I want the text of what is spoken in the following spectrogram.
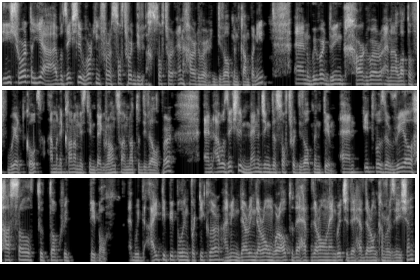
in short, yeah, I was actually working for a software, de- software and hardware development company, and we were doing hardware and a lot of weird codes. I'm an economist in background, so I'm not a developer, and I was actually managing the software development team, and it was a real hustle to talk with people with IT people in particular. I mean, they're in their own world. They have their own language. They have their own conversation.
